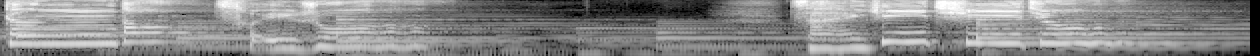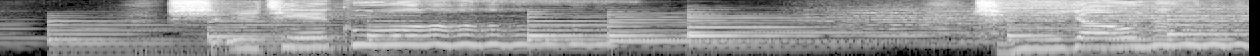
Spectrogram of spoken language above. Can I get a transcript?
感到脆弱，在一起就是结果。只要能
